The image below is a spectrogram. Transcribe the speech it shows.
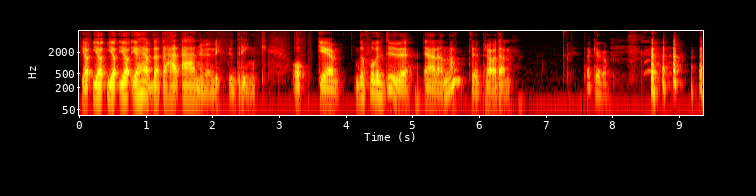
jag, jag, jag, jag hävdar att det här är nu en riktig drink. Och eh, då får väl du äran Mm. att eh, pröva den. Tack Jakob.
